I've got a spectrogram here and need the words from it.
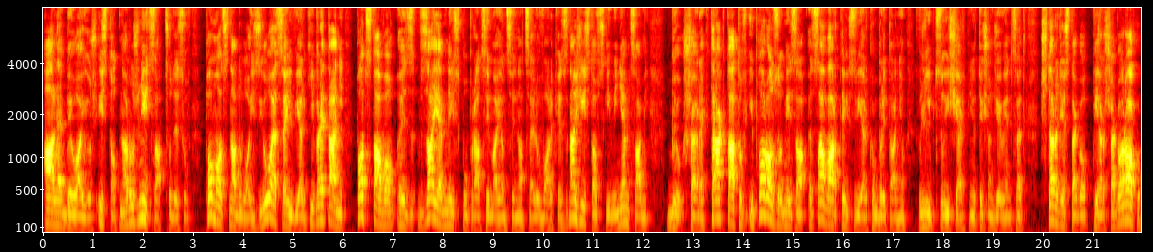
Ale była już istotna różnica, cudzysłów, pomocna dłoń z USA i Wielkiej Brytanii, podstawą y, wzajemnej współpracy mającej na celu walkę z nazistowskimi Niemcami był szereg traktatów i porozumień za, zawartych z Wielką Brytanią w lipcu i sierpniu 1941 roku.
